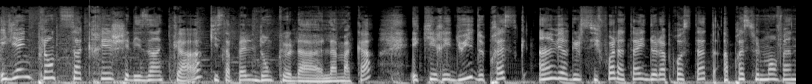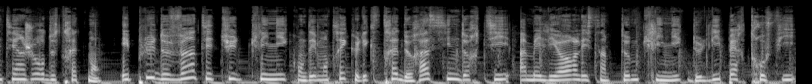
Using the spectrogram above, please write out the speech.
Il y a une plante sacrée chez les Incas qui s'appelle donc la, la maca et qui réduit de presque 1,6 fois la taille de la prostate après seulement 21 jours de traitement. Et plus de 20 études cliniques ont démontré que l'extrait de racine d'ortie améliore les symptômes cliniques de l'hypertrophie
